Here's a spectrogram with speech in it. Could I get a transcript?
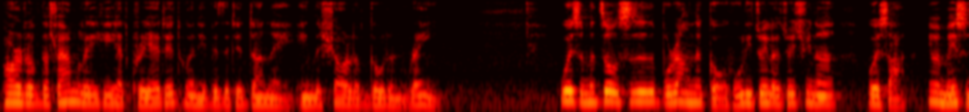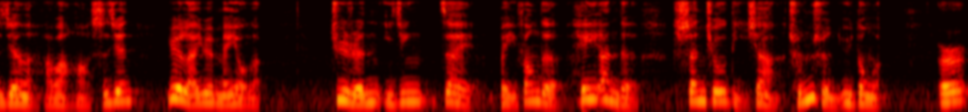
part of the family he had created when he visited Danae in the Shard of Golden Rain. 为什么宙斯不让那狗狐狸追来追去呢？为啥？因为没时间了，好不好？哈，时间越来越没有了。巨人已经在北方的黑暗的山丘底下蠢蠢欲动了，而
